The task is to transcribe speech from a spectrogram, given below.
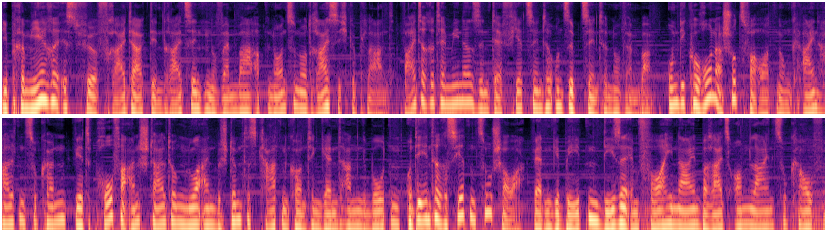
Die Premiere ist für Freitag, den 13. November ab 19.30 Uhr geplant. Weitere Termine sind der 14. und 17. November. Um die Corona-Schutzverordnung einhalten zu können, wird pro Veranstaltung nur ein bestimmtes Kartenkontingent angeboten und die interessierten Zuschauer werden gebeten, diese im Vorhinein bereits online zu kaufen.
